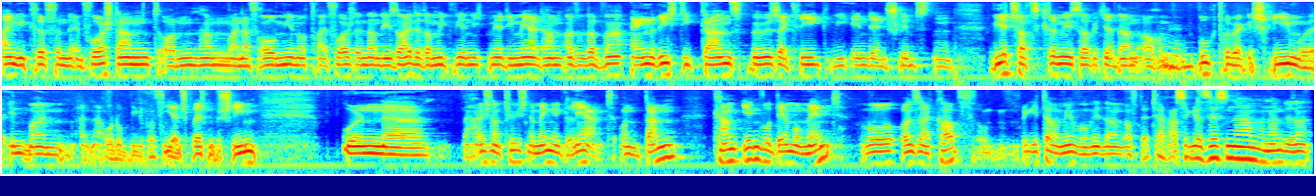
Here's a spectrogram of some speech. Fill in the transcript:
eingegriffen im Vorstand und haben meiner Frau mir noch drei Vorstände an die Seite, damit wir nicht mehr die Mehrheit haben. Also das war ein richtig ganz böser Krieg, wie in den schlimmsten Wirtschaftskrimis, habe ich ja dann auch ein mhm. Buch drüber geschrieben oder in meinem, einer Autobiografie entsprechend beschrieben. Und äh, da habe ich natürlich eine Menge gelernt. Und dann kam irgendwo der Moment, wo unser Kopf, Brigitta und mir, wo wir dann auf der Terrasse gesessen haben und haben gesagt,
